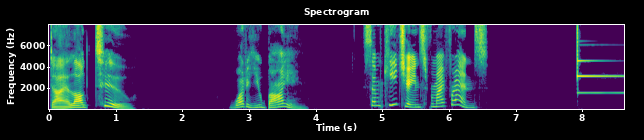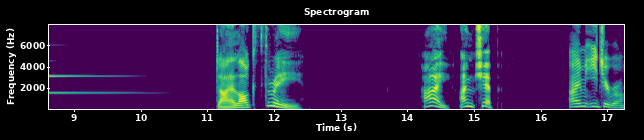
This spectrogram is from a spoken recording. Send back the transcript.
Dialogue 2. What are you buying? Some keychains for my friends. Dialogue 3. Hi, I'm Chip. I'm Ichiro.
